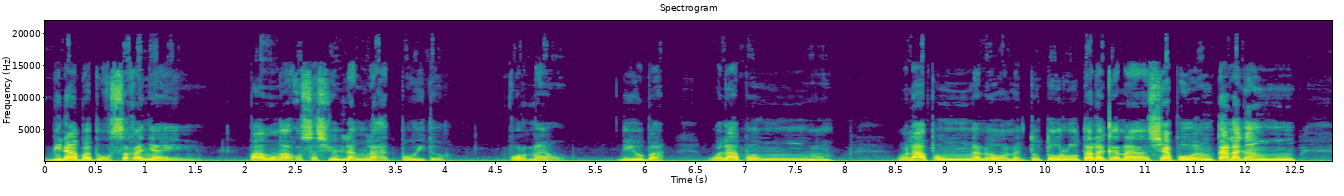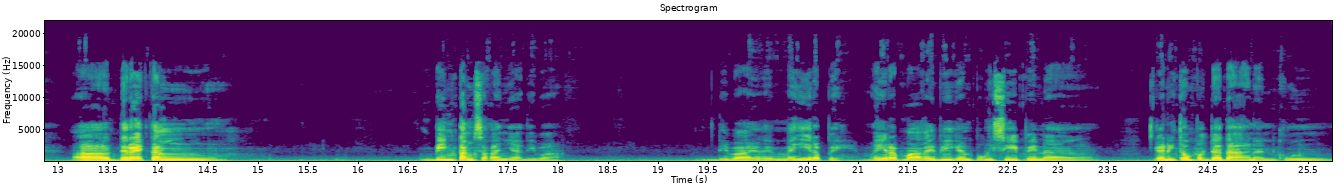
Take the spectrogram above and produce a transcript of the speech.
binabato ko sa kanya eh, pawang akusasyon lang lahat po ito for now. Di ba? Wala pong wala pong ano, nagtuturo talaga na siya po ang talagang ah, direktang bintang sa kanya, di ba? Di ba? Eh, mahirap eh. Mahirap mga kaibigan pong isipin na ganito ang pagdadaanan kung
